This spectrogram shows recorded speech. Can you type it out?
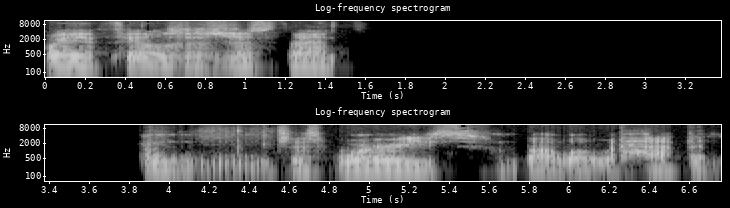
Way it feels is just that mm, just worries about what would happen.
